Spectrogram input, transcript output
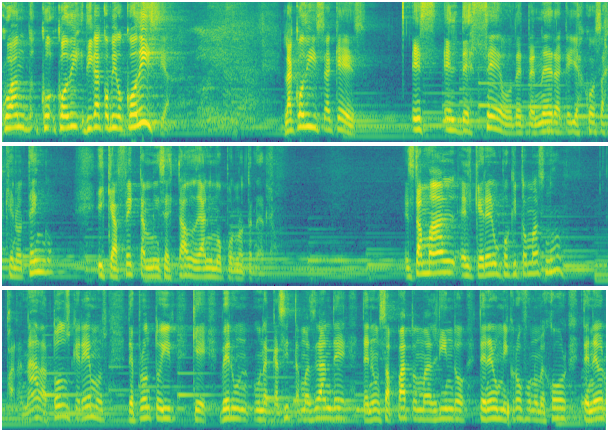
Cuando, diga conmigo, codicia. La codicia, ¿qué es? Es el deseo de tener aquellas cosas que no tengo y que afectan mis estados de ánimo por no tenerlo. ¿Está mal el querer un poquito más? No, para nada. Todos queremos de pronto ir que ver una casita más grande, tener un zapato más lindo, tener un micrófono mejor, tener.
